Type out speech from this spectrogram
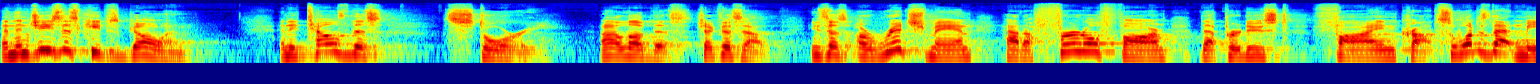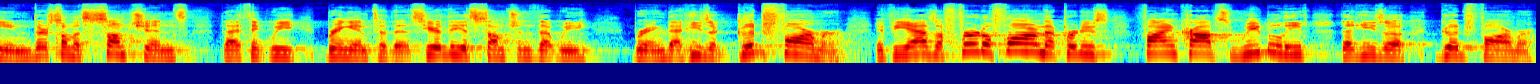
And then Jesus keeps going and he tells this story. And I love this. Check this out. He says, A rich man had a fertile farm that produced fine crops. So, what does that mean? There's some assumptions that I think we bring into this. Here are the assumptions that we bring that he's a good farmer. If he has a fertile farm that produced fine crops, we believe that he's a good farmer.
